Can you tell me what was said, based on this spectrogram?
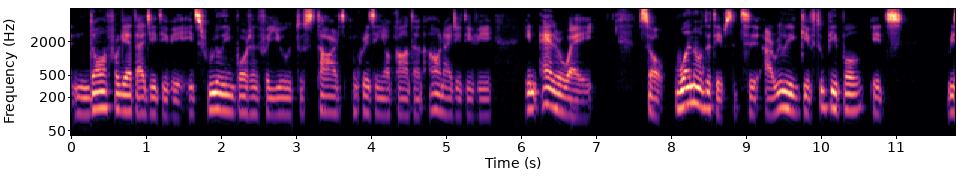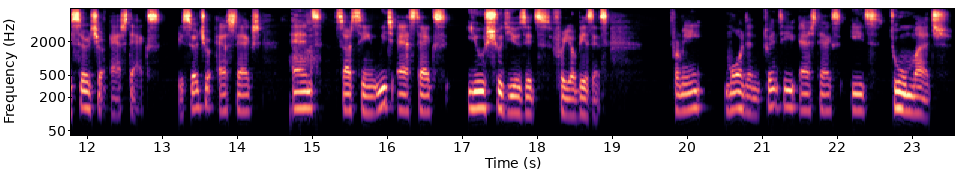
And don't forget IGTV. It's really important for you to start increasing your content on IGTV in either way. So one of the tips that I really give to people is research your hashtags. Research your hashtags and start seeing which hashtags you should use it for your business. For me, more than 20 hashtags is too much.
